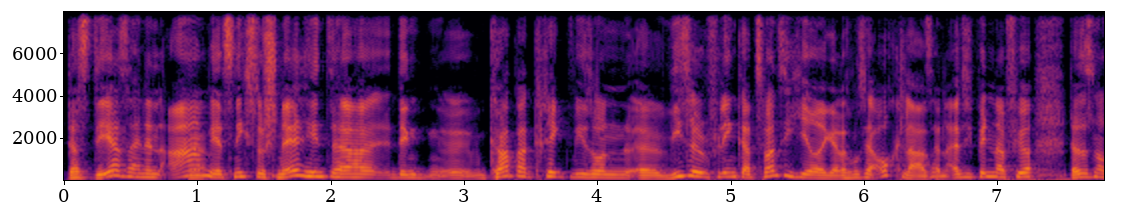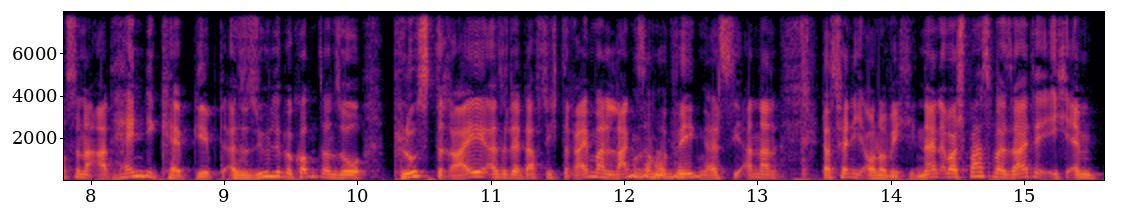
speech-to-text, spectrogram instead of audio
dass der seinen Arm ja. jetzt nicht so schnell hinter den äh, Körper kriegt wie so ein äh, wieselflinker 20-Jähriger. Das muss ja auch klar sein. Also ich bin dafür, dass es noch so eine Art Handicap gibt. Also Süle bekommt dann so plus drei, also der darf sich dreimal langsamer bewegen als die anderen. Das fände ich auch noch wichtig. Nein, aber Spaß beiseite. Ich, ähm,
